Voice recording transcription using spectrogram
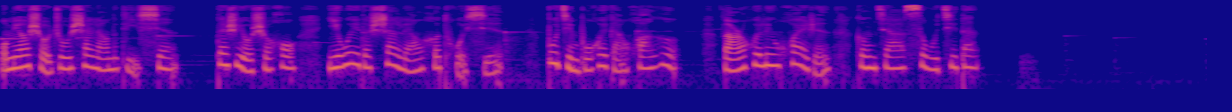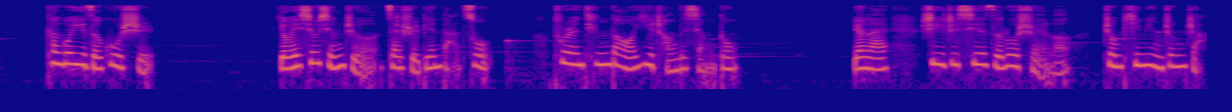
我们要守住善良的底线，但是有时候一味的善良和妥协，不仅不会感化恶，反而会令坏人更加肆无忌惮。看过一则故事，有位修行者在水边打坐，突然听到异常的响动，原来是一只蝎子落水了，正拼命挣扎。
